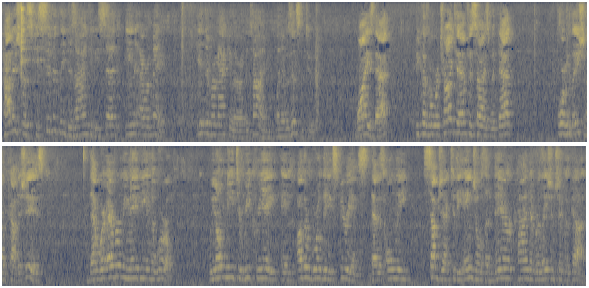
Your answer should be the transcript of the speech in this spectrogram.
Kaddish was specifically designed to be said in Aramaic, in the vernacular at the time when it was instituted. Why is that? Because what we're trying to emphasize with that formulation of Kaddish is that wherever we may be in the world, we don't need to recreate an otherworldly experience that is only subject to the angels and their kind of relationship with God.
